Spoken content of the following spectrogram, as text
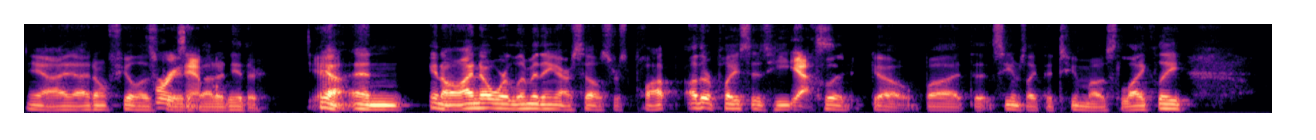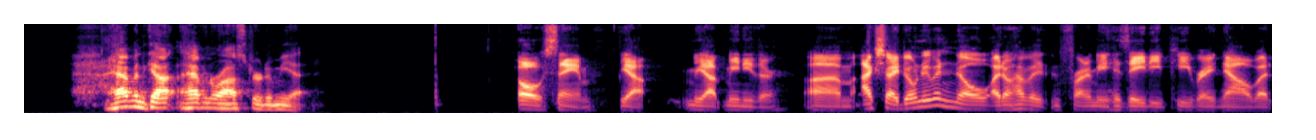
Yeah, I, I don't feel as For great example. about it either. Yeah. yeah. and you know, I know we're limiting ourselves. There's plot, other places he yes. could go, but it seems like the two most likely. I haven't got, I haven't rostered him yet. Oh, same. Yeah, yeah, me neither. Um, actually, I don't even know. I don't have it in front of me his ADP right now, but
